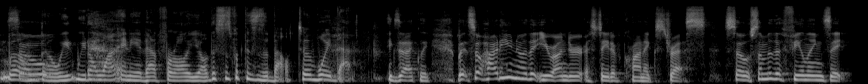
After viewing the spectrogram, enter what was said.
well, So- no, we, we don't want any of that for all y'all. This is what this is about to avoid that. Exactly. But so how do you know that you're under a state of chronic stress? So some of the feelings that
